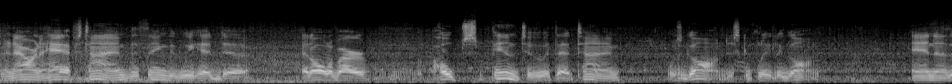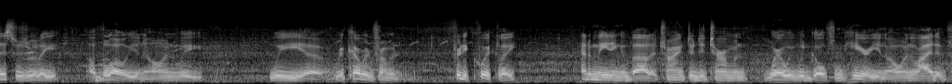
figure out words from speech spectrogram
in an hour and a half's time, the thing that we had uh, had all of our hopes pinned to at that time was gone, just completely gone. And uh, this was really a blow, you know, and we we recovered from it pretty quickly. Had a meeting about it, trying to determine where we would go from here, you know, in light of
